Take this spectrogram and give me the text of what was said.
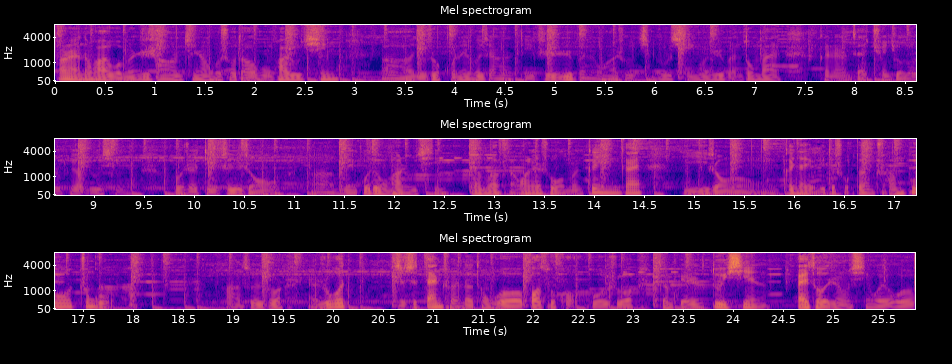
当然的话，我们日常经常会说到文化入侵，呃，有时候国内会讲抵制日本的文化入入侵，因为日本动漫可能在全球都是比较流行，或者抵制一种呃美国的文化入侵。那么反过来说，我们更应该以一种更加有力的手段传播中国文化，啊，所以说，呃，如果只是单纯的通过爆粗口，或者说跟别人对线 battle 的这种行为，我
